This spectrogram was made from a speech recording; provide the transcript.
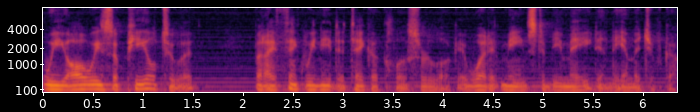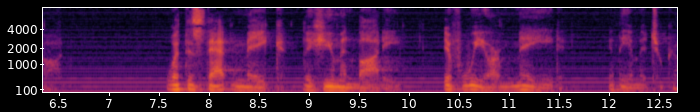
We always appeal to it but I think we need to take a closer look at what it means to be made in the image of God. What does that make the human body if we are made in the image of God?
